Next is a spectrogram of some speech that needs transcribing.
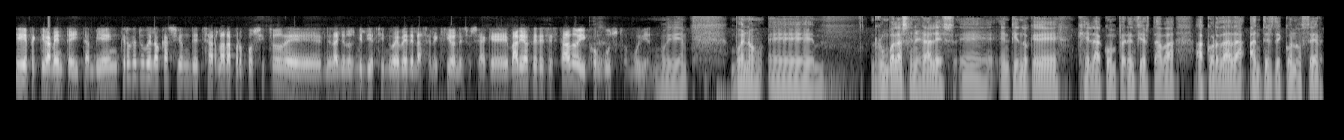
Sí, efectivamente, y también creo que tuve la ocasión de charlar a propósito de, del año 2019 de las elecciones, o sea que varias veces he estado y con gusto, muy bien. Muy bien. Bueno, eh, rumbo a las generales, eh, entiendo que, que, la conferencia estaba acordada antes de conocer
